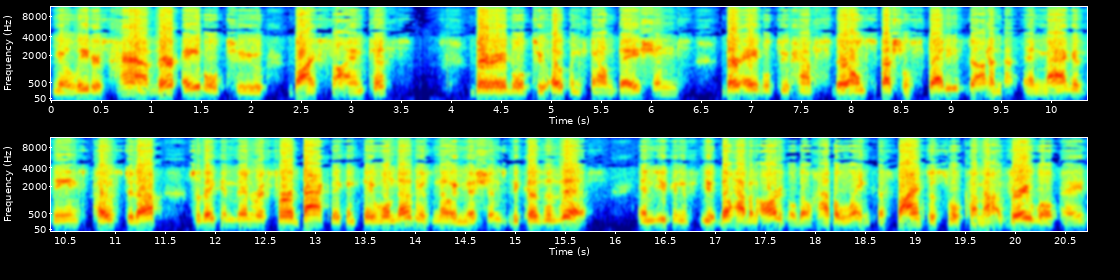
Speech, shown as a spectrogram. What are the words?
you know, leaders have, they're able to buy scientists. They're able to open foundations. They're able to have their own special studies done and, and magazines posted up so they can then refer back. They can say, well, no, there's no emissions because of this. And you can, you, they'll have an article, they'll have a link. A scientist will come out, very well paid,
